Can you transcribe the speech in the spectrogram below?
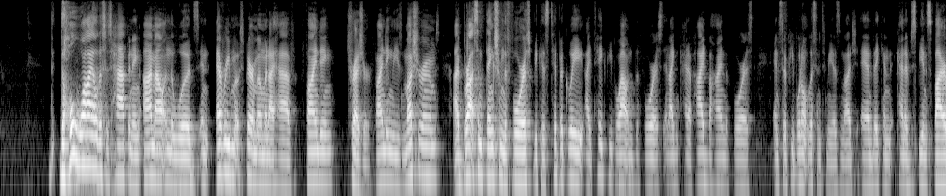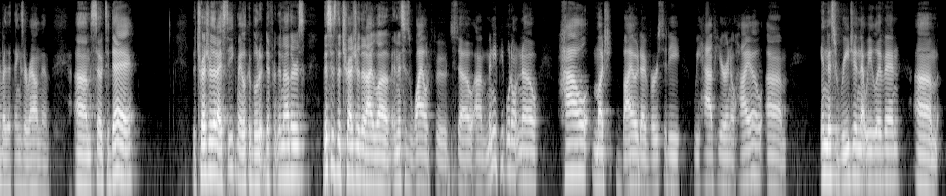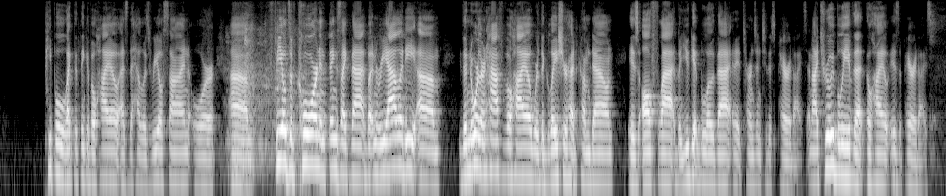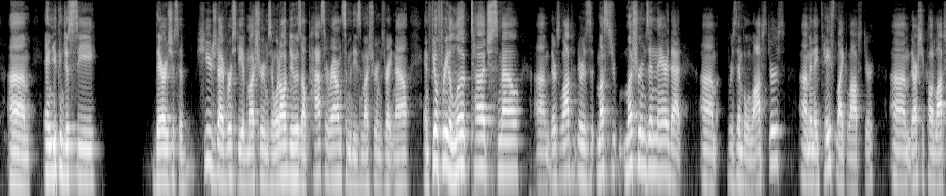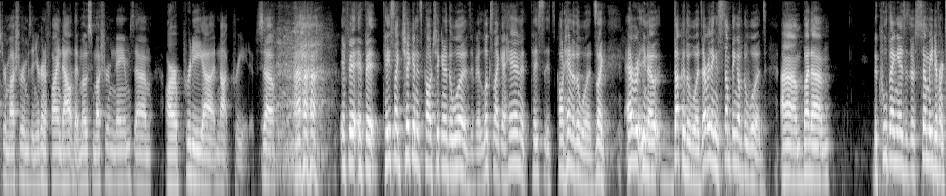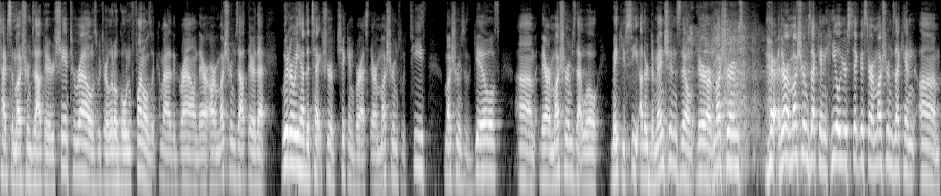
the whole while this is happening, I'm out in the woods, and every spare moment I have, finding treasure, finding these mushrooms. I brought some things from the forest because typically I take people out into the forest and I can kind of hide behind the forest. And so people don't listen to me as much and they can kind of just be inspired by the things around them. Um, so today, the treasure that I seek may look a little bit different than others. This is the treasure that I love, and this is wild food. So um, many people don't know how much biodiversity we have here in Ohio. Um, in this region that we live in, um, people like to think of Ohio as the hell is real sign or um, fields of corn and things like that. But in reality, um, the northern half of Ohio, where the glacier had come down, is all flat, but you get below that and it turns into this paradise. And I truly believe that Ohio is a paradise. Um, and you can just see there is just a huge diversity of mushrooms. And what I'll do is I'll pass around some of these mushrooms right now. And feel free to look, touch, smell. Um, there's, lob- there's mus- mushrooms in there that um, resemble lobsters, um, and they taste like lobster. Um, they're actually called lobster mushrooms, and you're going to find out that most mushroom names um, are pretty uh, not creative. So, uh, if, it, if it tastes like chicken, it's called chicken of the woods. If it looks like a hen, it tastes, it's called hen of the woods. Like every, you know, duck of the woods. Everything is something of the woods. Um, but um, the cool thing is, is there's so many different types of mushrooms out there. There's chanterelles, which are little golden funnels that come out of the ground. There are mushrooms out there that literally have the texture of chicken breast. There are mushrooms with teeth, mushrooms with gills. Um, there are mushrooms that will make you see other dimensions. There are mushrooms. There, there, are mushrooms that can heal your sickness. There are mushrooms that can um,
